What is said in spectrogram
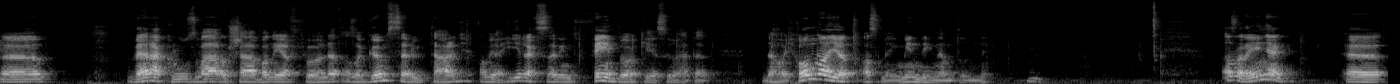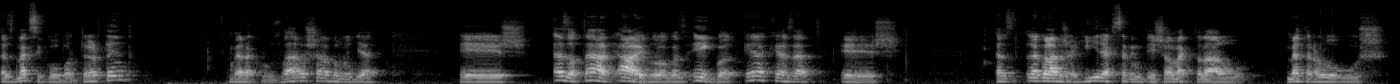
Ö, Veracruz városában ért földet az a gömbszerű tárgy, ami a hírek szerint fényből készülhetett. De hogy honnan jött, azt még mindig nem tudni. Az a lényeg, ez Mexikóban történt, Veracruz városában ugye, és ez a tárgy állítólag az égből érkezett, és ez legalábbis a hírek szerint és a megtaláló meteorológus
